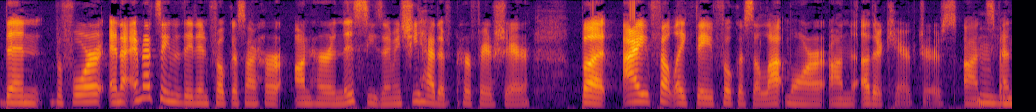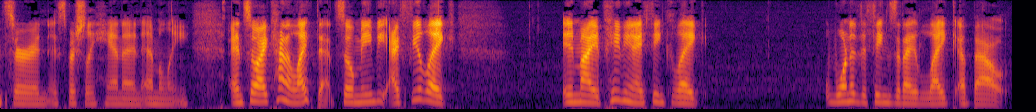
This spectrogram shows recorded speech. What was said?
than before. And I'm not saying that they didn't focus on her on her in this season. I mean, she had a, her fair share, but I felt like they focused a lot more on the other characters, on mm-hmm. Spencer and especially Hanna and Emily. And so I kind of like that. So maybe I feel like, in my opinion, I think like one of the things that I like about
